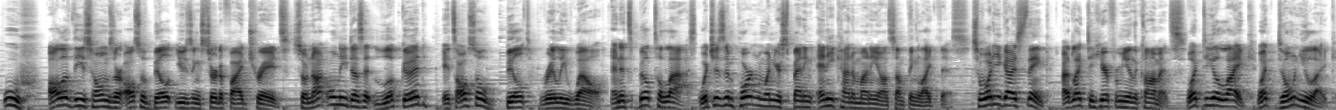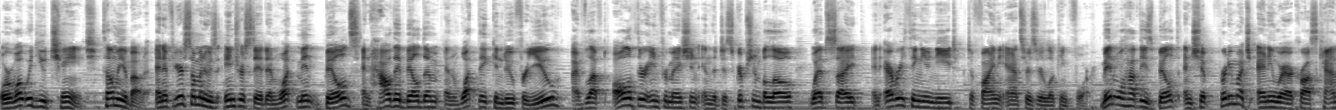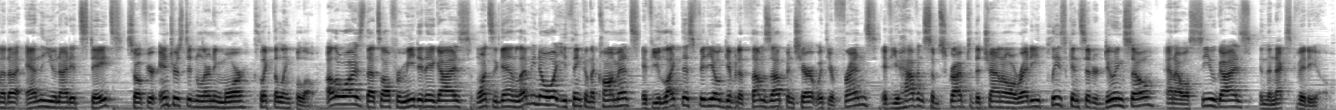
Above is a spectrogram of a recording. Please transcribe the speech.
Ooh. All of these homes are also built using certified trades. So not only does it look good, it's also built really well. And it's built to last, which is important when you're spending any kind of money on something like this. So what do you guys think? I'd like to hear from you in the comments. What do you like? What don't you like? Or what would you change? Tell me about it. And if you're someone who's interested in what Mint builds and how they build them and what they can do for you, I've left all of their information in the description below, website, and everything you need to find the answers you're looking for. Mint will have these built and shipped pretty much anywhere across Canada and the United States, so if you're interested in learning more, click the link below. Otherwise, that's all for me today, guys. Once again, let me know what you think in the comments. If you like this video, give it a thumbs up and share it with your friends. If you haven't subscribed to the channel already, please consider doing so, and I will see you guys in the next video.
